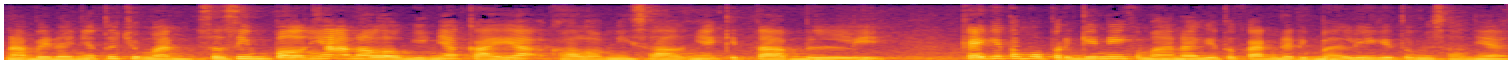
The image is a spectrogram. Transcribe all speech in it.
Nah, bedanya tuh cuman sesimpelnya analoginya kayak kalau misalnya kita beli kayak kita mau pergi nih ke mana gitu kan dari Bali gitu misalnya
